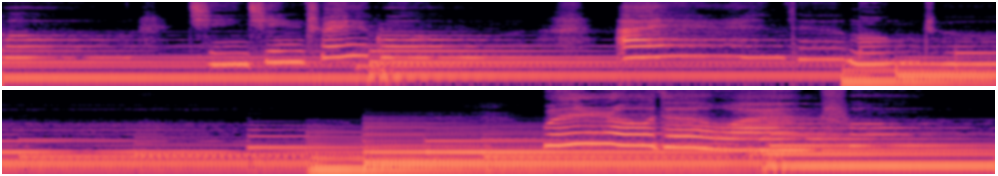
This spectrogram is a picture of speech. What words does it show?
风轻轻吹过爱人的梦中。温柔的晚风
